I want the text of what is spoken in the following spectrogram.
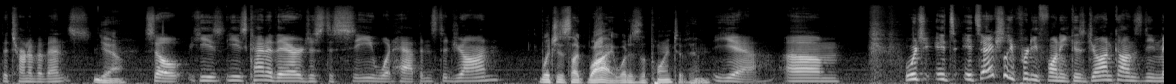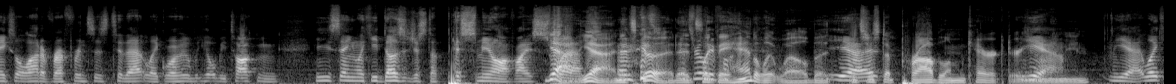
the turn of events. Yeah, So he's he's kind of there just to see what happens to John. which is like, why? What is the point of him? Yeah. Um, which it's it's actually pretty funny because John Constantine makes a lot of references to that. Like where he'll, he'll be talking, he's saying like he does it just to piss me off. I swear. Yeah, yeah, and, it's good. It's, really like they handle it well, but Yeah, it's just a problem character. You Yeah. know what I mean? Yeah, like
